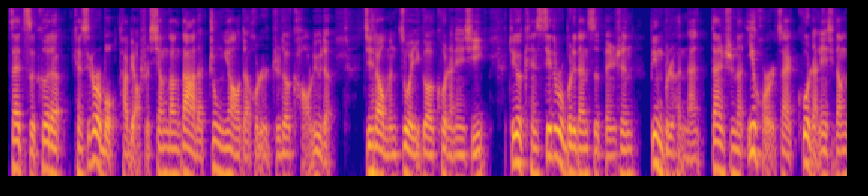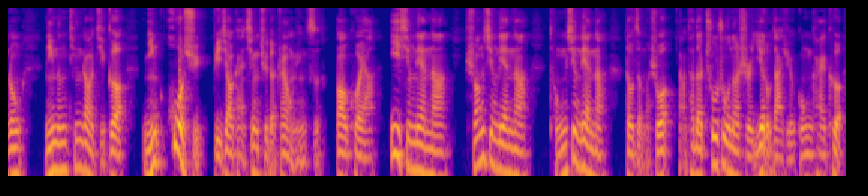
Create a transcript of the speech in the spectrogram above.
在此刻的 considerable 它表示相当大的、重要的或者是值得考虑的。接下来我们做一个扩展练习。这个 considerable 的单词本身并不是很难，但是呢，一会儿在扩展练习当中。您能听到几个您或许比较感兴趣的专有名词，包括呀异性恋呐、双性恋呐、同性恋呐，都怎么说啊？它的出处呢是耶鲁大学公开课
